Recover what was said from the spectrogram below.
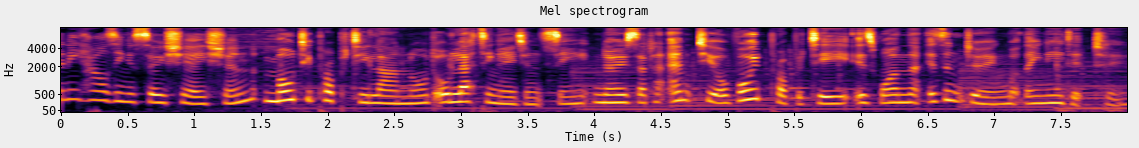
Any housing association, multi property landlord, or letting agency knows that an empty or void property is one that isn't doing what they need it to.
